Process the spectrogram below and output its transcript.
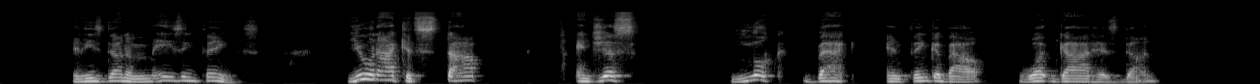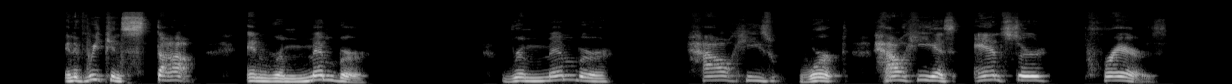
and he's done amazing things. You and I could stop and just look back and think about what God has done. And if we can stop and remember, remember how he's worked, how he has answered prayers,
